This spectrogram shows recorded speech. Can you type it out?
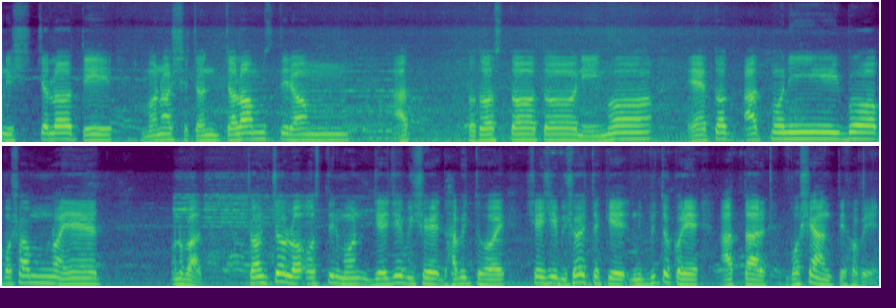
নিশ্চলতে মনস চঞ্চলম স্থিরম। ততস্তত নিম। এতদ আত্মনিব বশম নয়েত। অনুবাদ। চঞ্চল অস্থির মন যে যে বিষয়ে ধাবিত হয়, সেই সেই বিষয় থেকে নিবৃত্ত করে আত্মার বসে আনতে হবে।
